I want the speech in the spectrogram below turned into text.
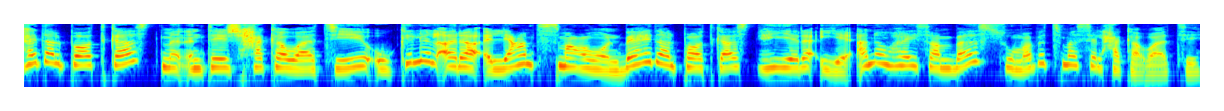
هذا البودكاست من إنتاج حكواتي وكل الآراء اللي عم تسمعون بهذا البودكاست هي رأيي أنا وهيثم بس وما بتمثل حكواتي.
